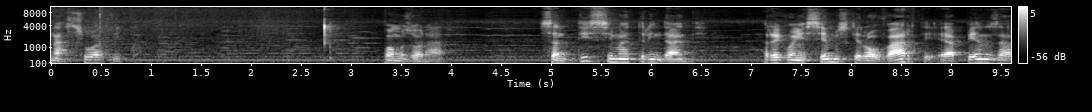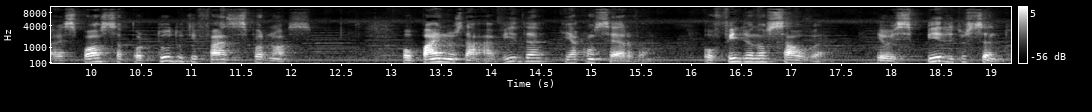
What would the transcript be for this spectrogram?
na sua vida. Vamos orar. Santíssima Trindade, reconhecemos que louvar-te é apenas a resposta por tudo que fazes por nós. O Pai nos dá a vida e a conserva, o Filho nos salva e o Espírito Santo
